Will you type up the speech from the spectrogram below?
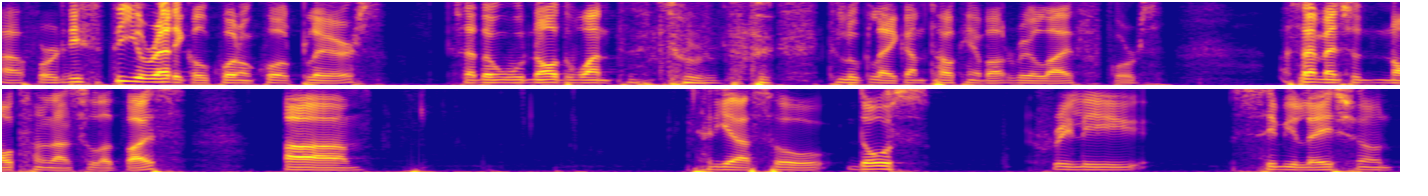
uh, for these theoretical quote unquote players, because I don't would not want to, to, to look like I'm talking about real life, of course. As I mentioned, not financial advice. Um, yeah, so those really simulation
